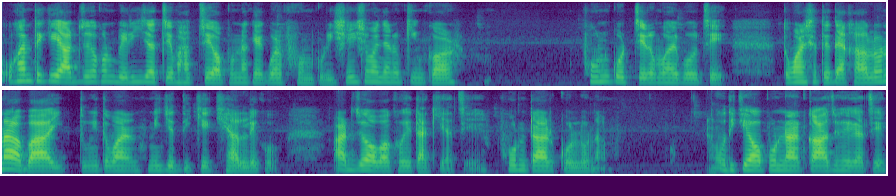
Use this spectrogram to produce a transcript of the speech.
ওখান থেকে আর্য যখন বেরিয়ে যাচ্ছে, ভাবছে অপর্ণাকে একবার ফোন করি। সেই সময় যেন কিঙ্কর ফোন করছে, এরমভাবে বলছে, তোমার সাথে দেখা হলো না? বাই, তুমি তোমার নিজের দিকে খেয়াল রেখো। আর্য অবাক হয়ে তাকিয়ে আছে। ফোনটা আর করল না। ওদিকে অপর্ণার কাজ হয়ে গেছে।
